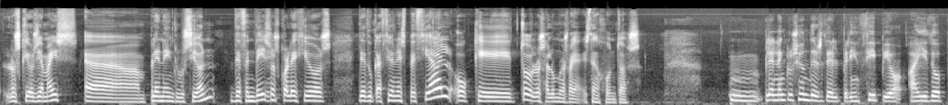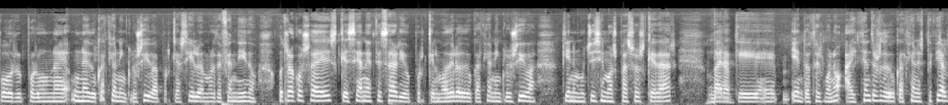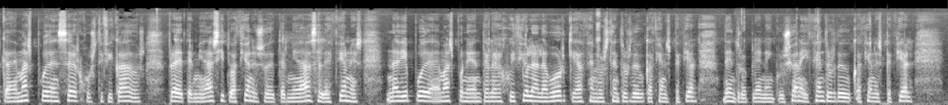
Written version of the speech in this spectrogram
los que os llamáis eh, plena inclusión, ¿defendéis los colegios de educación especial o que todos los alumnos estén juntos? Mm, plena inclusión desde el principio ha ido por, por una, educación inclusiva, porque así lo hemos defendido. Otra cosa es que sea necesario, porque el modelo de educación inclusiva tiene muchísimos pasos que dar para que... Y entonces, bueno, hay centros de educación especial que además pueden ser justificados para determinadas situaciones o determinadas elecciones. Nadie puede además poner en tela de juicio la labor que hacen los centros de educación especial dentro de plena inclusión. Hay centros de educación especial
